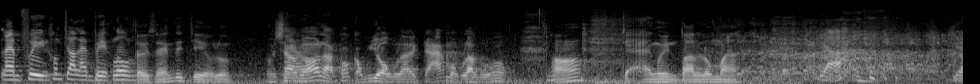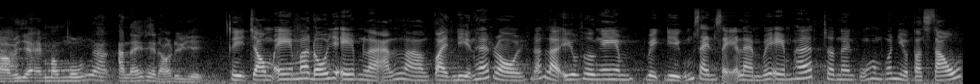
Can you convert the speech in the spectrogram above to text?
làm phiền không cho làm việc luôn. Từ sáng tới chiều luôn. Rồi sau Dạ. đó là có cộng dồn lại trả một lần đúng không? Có. Trả nguyên tuần luôn mà. Dạ Rồi bây giờ em mong muốn à, anh ấy thay đổi điều gì? Thì chồng em á đối với em là ảnh là toàn diện hết rồi rất là yêu thương em việc gì cũng san sẻ làm với em hết cho nên cũng không có nhiều tật xấu.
